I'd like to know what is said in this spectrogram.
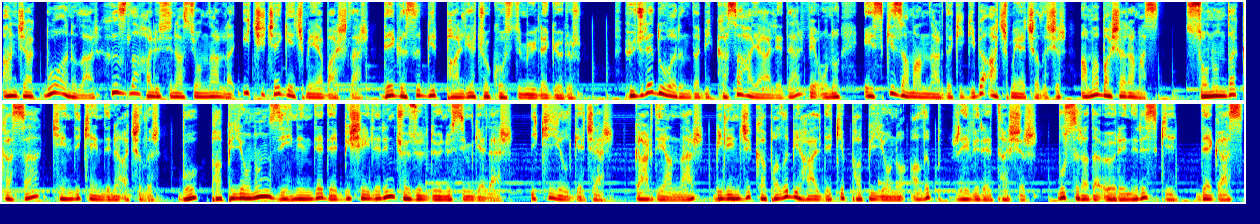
Ancak bu anılar hızla halüsinasyonlarla iç içe geçmeye başlar. Degas'ı bir palyaço kostümüyle görür. Hücre duvarında bir kasa hayal eder ve onu eski zamanlardaki gibi açmaya çalışır ama başaramaz. Sonunda kasa kendi kendine açılır. Bu, Papillon'un zihninde de bir şeylerin çözüldüğünü simgeler. İki yıl geçer. Gardiyanlar, bilinci kapalı bir haldeki Papillon'u alıp revire taşır. Bu sırada öğreniriz ki Degas,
